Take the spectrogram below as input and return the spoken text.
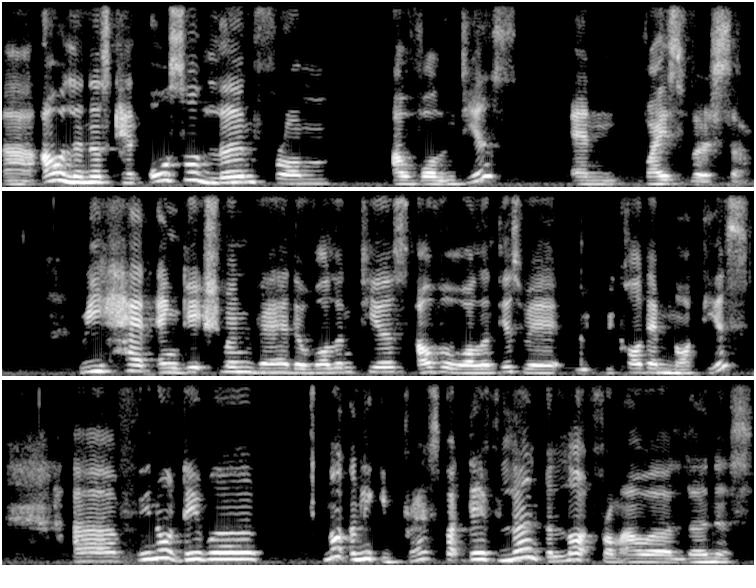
uh, our learners can also learn from our volunteers and vice versa we had engagement where the volunteers, our volunteers, where we, we call them naughtiest, uh, you know, they were not only impressed, but they've learned a lot from our learners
